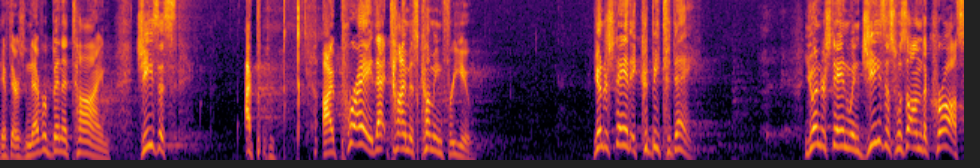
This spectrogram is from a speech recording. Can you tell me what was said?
if there's never been a time, Jesus, I, I pray that time is coming for you. You understand? It could be today. You understand when Jesus was on the cross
